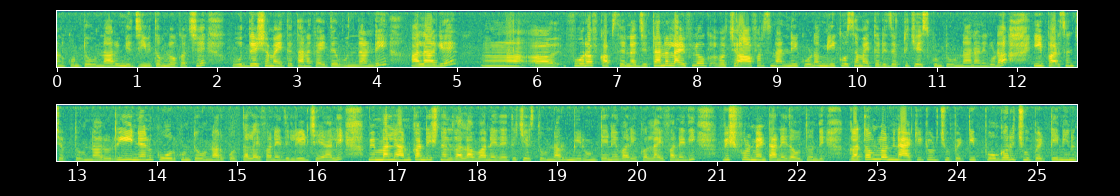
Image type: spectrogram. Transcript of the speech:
అనుకుంటూ ఉన్నారు. మీ జీవితంలోకి వచ్చే ఉద్దేశం అయితే తనకైతే ఉందండి. అలాగే ఫోర్ ఆఫ్ కప్స్ ఎనర్జీ. తన లైఫ్లో వచ్చే ఆఫర్స్ అన్నీ కూడా మీకోసం అయితే రిజెక్ట్ చేసుకుంటూ ఉన్నానని కూడా ఈ పర్సన్ చెప్తూ ఉన్నారు. రీయూనియన్ కోరుకుంటూ ఉన్నారు కొత్త లైఫ్ అనేది లీడ్ చేయాలి. మిమ్మల్ని అన్కండిషనల్గా లవ్ అనేది అయితే చేస్తూ ఉన్నారు. మీరు ఉంటేనే వారి యొక్క లైఫ్ అనేది విష్ఫుల్మెంట్ అనేది అవుతుంది. గతంలో నేను యాటిట్యూడ్ చూపెట్టి పొగరు చూపెట్టి నేను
